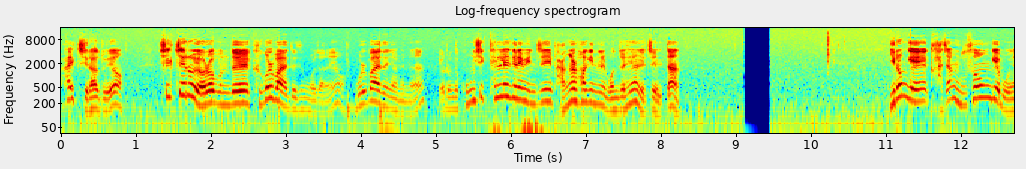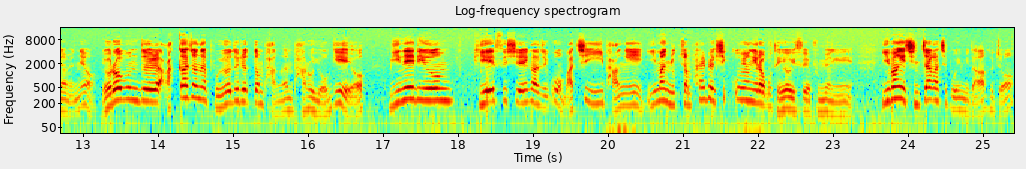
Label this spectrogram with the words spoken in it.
할지라도요. 실제로 여러분들 그걸 봐야 되는 거잖아요. 뭘 봐야 되냐면은 여러분들 공식 텔레그램인지 방을 확인을 먼저 해야겠죠, 일단. 이런 게 가장 무서운 게 뭐냐면요. 여러분들 아까 전에 보여드렸던 방은 바로 여기에요. 미네리움 BSC 해가지고 마치 이 방이 26,819명이라고 되어 있어요, 분명히. 이 방이 진짜 같이 보입니다. 그죠?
